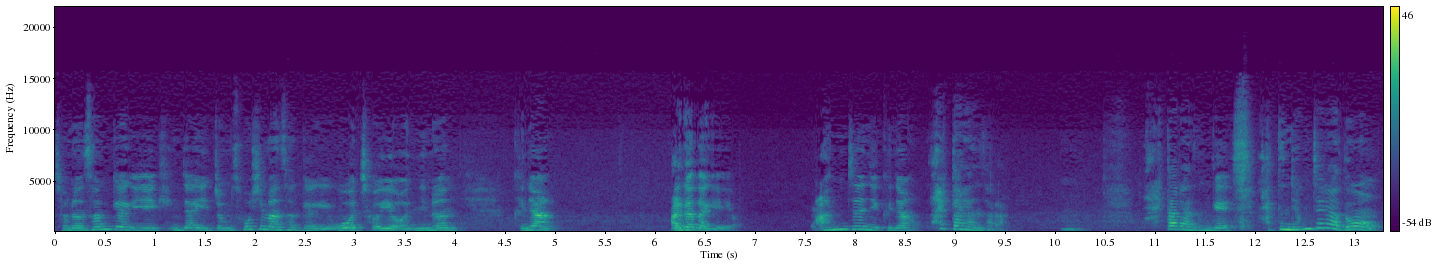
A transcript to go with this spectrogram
저는 성격이 굉장히 좀 소심한 성격이고 저희 언니는 그냥 알가닥이에요. 완전히 그냥 활달한 사람. 음, 활달한 게 같은 형제라도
